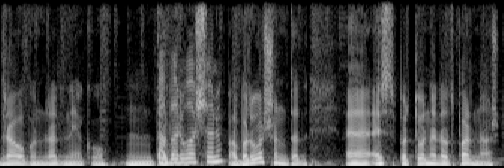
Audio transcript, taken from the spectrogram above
draugu un radinieku mm, tad, pabarošanu. pabarošanu, tad es par to nedaudz parunāšu.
